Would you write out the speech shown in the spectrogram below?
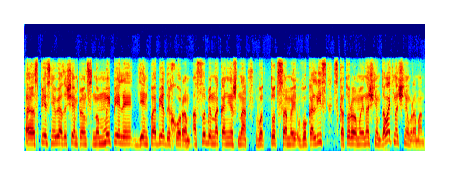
э, с песней We Are The Champions, но мы пели День Победы хором. Особенно, конечно, вот тот самый вокалист, с которого мы и начнем. Давайте начнем, Роман.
